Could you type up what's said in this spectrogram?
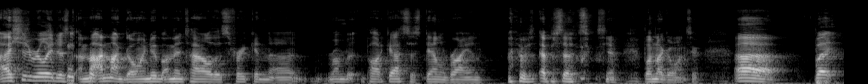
I should really just. I'm not, I'm not going to. But I'm going to title this freaking uh, podcast as Daniel Bryan episode six. Yeah, but I'm not going to. Uh, but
